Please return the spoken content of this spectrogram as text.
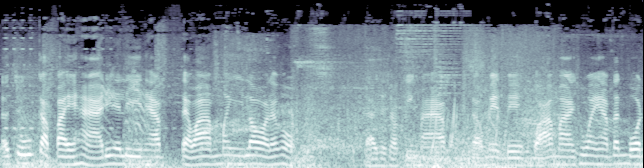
แล้วจูกลับไปหาดินาลีนะครับ แต่ว่าไม่รอดนะผมแล้วจะช็อคกิ้งมาครับแล้วเมดเบนว้ามาช่วยครับด้านบน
